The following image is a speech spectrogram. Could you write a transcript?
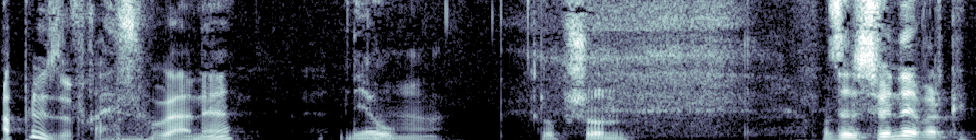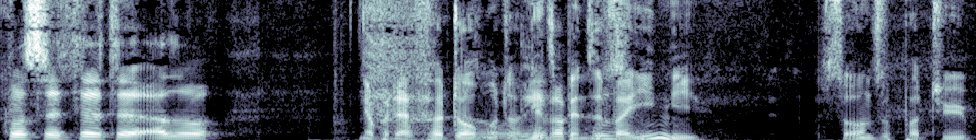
ablösefrei sogar, ne? Jo, Ja. ich glaube schon. Und selbst wenn der was gekostet hätte, also, Aber dafür Dortmund Also doch jetzt? Benzebaini. Ist doch ein super Typ.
